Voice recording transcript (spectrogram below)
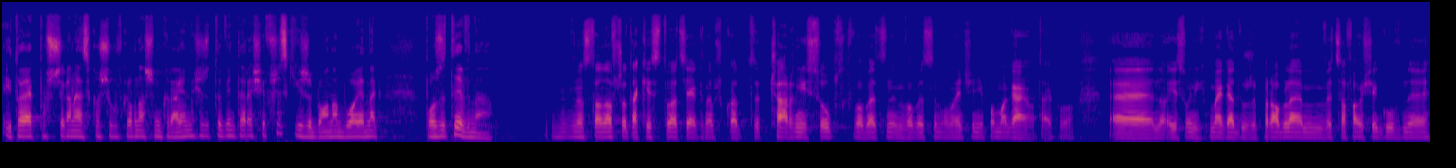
i to, jak postrzegana jest koszykówka w naszym kraju. Myślę, że to w interesie wszystkich, żeby ona była jednak pozytywna. No stanowczo takie sytuacje jak na przykład Czarni Słupsk w obecnym, w obecnym momencie nie pomagają, tak? bo e, no jest u nich mega duży problem, wycofał się główny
